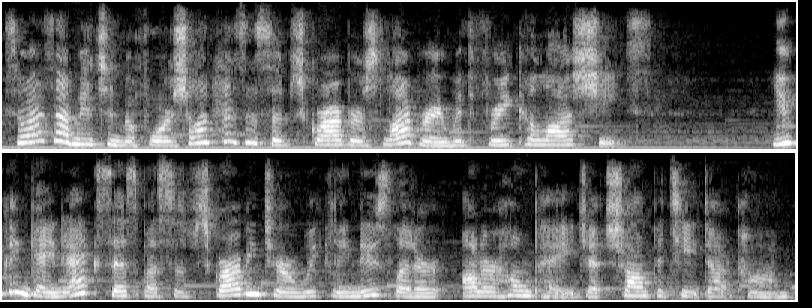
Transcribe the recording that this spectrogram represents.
So as I mentioned before, Shawn has a subscribers library with free collage sheets. You can gain access by subscribing to her weekly newsletter on her homepage at shawnpetite.com.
